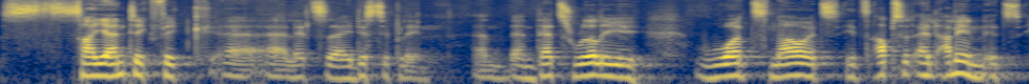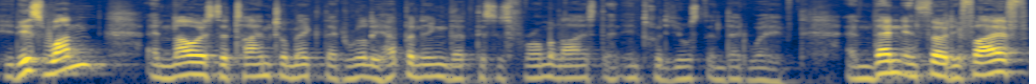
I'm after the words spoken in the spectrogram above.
scientific, uh, uh let's say, discipline. and and that's really what's now it's it's absolute and I mean it's it is one and now is the time to make that really happening that this is formalized and introduced in that way. And then in 35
